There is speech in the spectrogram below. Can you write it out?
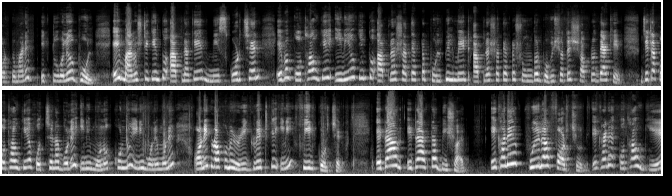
বর্তমানে একটু হলেও ভুল। এই মানুষটি কিন্তু আপনাকে মিস করছেন এবং কোথাও গিয়ে ইনিও কিন্তু আপনার সাথে একটা ফুলফিলমেন্ট আপনার সাথে একটা সুন্দর ভবিষ্যতের স্বপ্ন দেখেন, যেটা কোথাও গিয়ে হচ্ছে না বলে ইনি মনক্ষুণ্ণ, ইনি মনে মনে অনেক রকমের রিগ্রেটকে ইনি ফিল করছেন। এটা এটা একটা বিষয়। এখানে ফুয়েল অফ ফরচুন এখানে কোথাও গিয়ে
